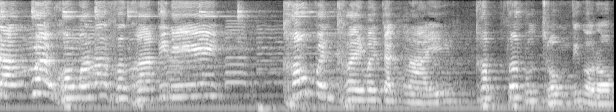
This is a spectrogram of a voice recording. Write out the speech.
ดังแว่วของมาณสถานที่นี้ เขาเป็นใครมาจากไหน ครับท่านผู้ชมที่เคารพ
